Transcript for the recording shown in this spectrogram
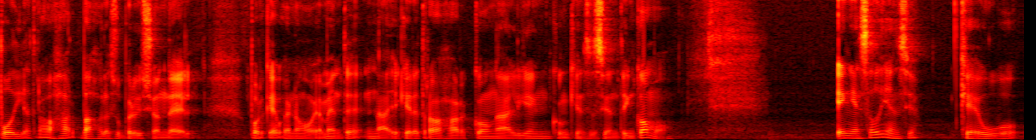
podía trabajar bajo la supervisión de él. Porque, bueno, obviamente nadie quiere trabajar con alguien con quien se siente incómodo. En esa audiencia que hubo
